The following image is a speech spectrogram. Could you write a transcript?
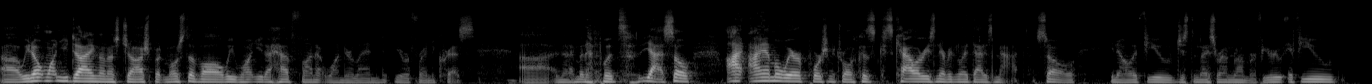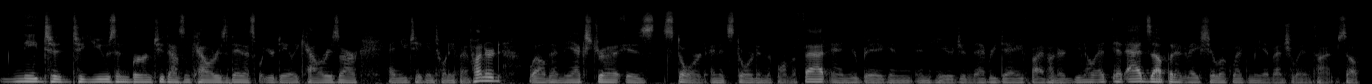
Uh, we don't want you dying on us, Josh, but most of all, we want you to have fun at Wonderland. Your friend Chris. Uh, and then I'm going to put, yeah, so I, I am aware of portion control because calories and everything like that is math. So, you know, if you just a nice round number, if you if you need to to use and burn 2000 calories a day, that's what your daily calories are, and you take in 2500, well, then the extra is stored and it's stored in the form of fat, and you're big and, and huge, and every day 500, you know, it, it adds up and it makes you look like me eventually in time. So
